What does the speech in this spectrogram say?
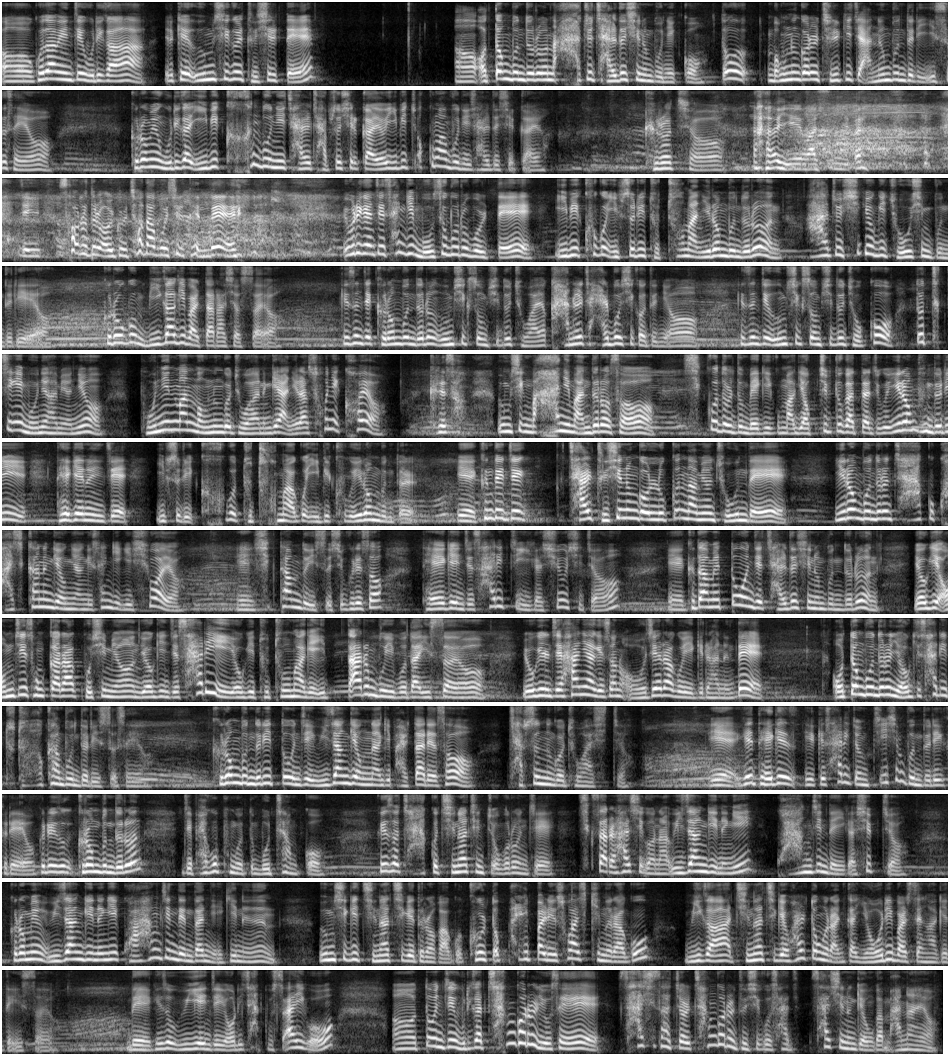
어, 그 다음에 이제 우리가 이렇게 음식을 드실 때 어, 어떤 분들은 아주 잘 드시는 분 있고 또 먹는 거를 즐기지 않는 분들이 있으세요. 그러면 우리가 입이 큰 분이 잘 잡수실까요? 입이 조그만 분이 잘 드실까요? 그렇죠. 아, 예, 맞습니다. 이제 서로들 얼굴 쳐다보실 텐데 우리가 이제 생긴 모습으로 볼 때 입이 크고 입술이 두툼한 이런 분들은 아주 식욕이 좋으신 분들이에요. 그러고 미각이 발달하셨어요. 그래서 이제 그런 분들은 음식 솜씨도 좋아요. 간을 잘 보시거든요. 그래서 이제 음식 솜씨도 좋고 또 특징이 뭐냐 하면요. 본인만 먹는 거 좋아하는 게 아니라 손이 커요. 그래서 음식 많이 만들어서 식구들도 먹이고 막 옆집도 갖다 주고 이런 분들이 대개는 이제 입술이 크고 두툼하고 입이 크고 이런 분들. 예. 근데 이제 잘 드시는 걸로 끝나면 좋은데 이런 분들은 자꾸 과식하는 경향이 생기기 쉬워요. 예, 식탐도 있으시고 그래서 대개 이제 살이 찌기가 쉬우시죠. 예, 그다음에 또 이제 잘 드시는 분들은 여기 엄지 손가락 보시면 여기 이제 살이 여기 두툼하게 이 다른 부위보다 있어요. 여기 이제 한의학에서는 어제라고 얘기를 하는데 어떤 분들은 여기 살이 두둑한 분들이 있으세요. 그런 분들이 또 이제 위장 경락이 발달해서 잡수는 거 좋아하시죠. 예, 이게 되게 이렇게 살이 좀 찌신 분들이 그래요. 그래서 그런 분들은 이제 배고픈 것도 못 참고 그래서 자꾸 지나친 쪽으로 이제 식사를 하시거나 위장 기능이 과항진되기가 쉽죠. 그러면 위장 기능이 과항진된다는 얘기는 음식이 지나치게 들어가고 그걸 또 빨리빨리 소화시키느라고 위가 지나치게 활동을 하니까 열이 발생하게 돼 있어요. 네, 그래서 위에 이제 열이 자꾸 쌓이고 어, 또 이제 우리가 찬 거를 요새 사시사철 찬 거를 드시고 사, 사시는 경우가 많아요.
